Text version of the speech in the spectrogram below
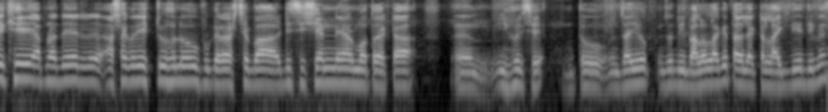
দেখে আপনাদের, আশা করি একটু হলেও উপকার আসছে বা ডিসিশন নেওয়ার মতো একটা ই হয়েছে। তো যাই হোক, যদি ভালো লাগে তাহলে একটা লাইক দিয়ে দিবেন।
